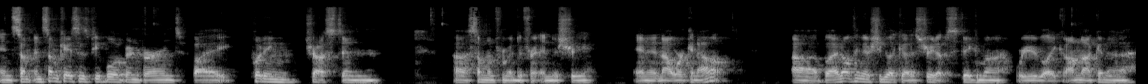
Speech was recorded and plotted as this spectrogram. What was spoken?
and some in some cases people have been burned by putting trust in uh, someone from a different industry and it not working out. Uh, but i don't think there should be like a straight up stigma where you're like i'm not gonna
